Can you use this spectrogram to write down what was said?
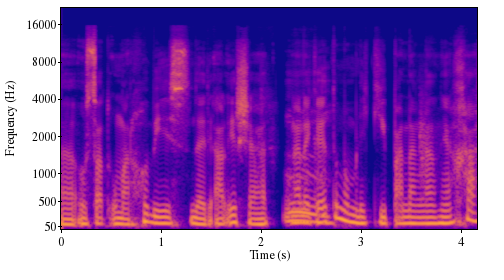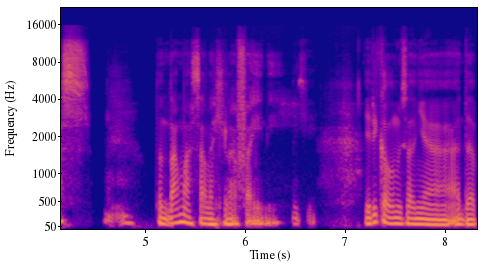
eh, Ustadz Umar Hobis dari Al Irsyad. Hmm. Mereka itu memiliki pandangan yang khas Hmm. tentang masalah khilafah ini. Oke. Jadi kalau misalnya ada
